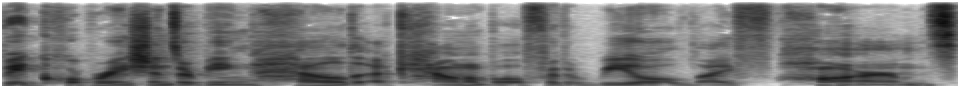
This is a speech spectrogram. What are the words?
big corporations are being held accountable for the real life harms.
